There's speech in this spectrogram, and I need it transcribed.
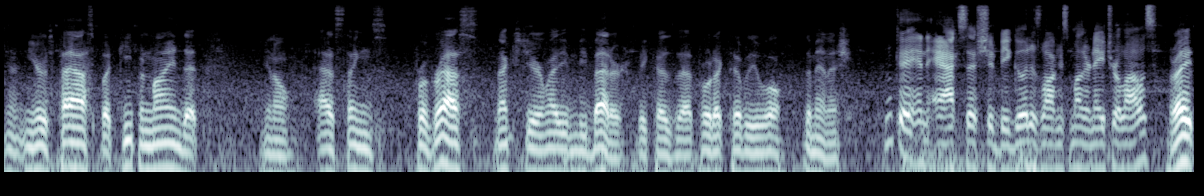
in years past, but keep in mind that, you know, as things progress, next year might even be better because that productivity will diminish. Okay, and access should be good as long as Mother Nature allows. Right.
